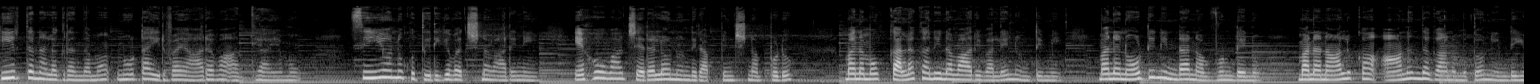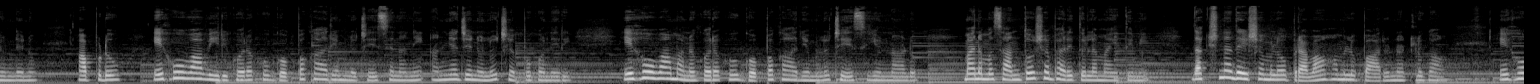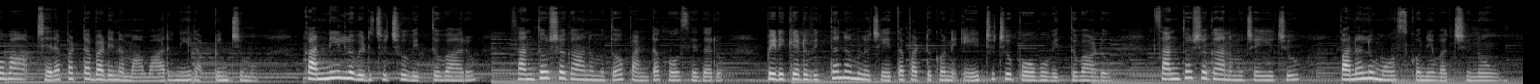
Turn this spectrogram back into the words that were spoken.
కీర్తనల గ్రంథము నూట ఇరవై ఆరవ అధ్యాయము. సీయోనుకు తిరిగి వచ్చిన వారిని ఎహోవా చెరలో నుండి రప్పించినప్పుడు మనము కలకనిన వారి వలె నుంటిమి. మన నోటి నిండా నవ్వుండెను. మన నాలుక ఆనందగానముతో నిండియుండెను. అప్పుడు ఎహోవా వీరి కొరకు గొప్ప కార్యములు చేసినని అన్యజనులు చెప్పుకొనిరి. ఎహోవా మన కొరకు గొప్ప కార్యములు చేసియున్నాడు. మనము సంతోషభరితులమైతిమి. దక్షిణ దేశంలో ప్రవాహములు పారునట్లుగా ఎహోవా చెరపట్టబడిన మా వారిని రప్పించుము. కన్నీళ్ళు విడుచుచు విత్తువారు సంతోషగానముతో పంట కోసెదరు. పిడికెడు విత్తనములు చేత పట్టుకొని ఏడ్చుచు పోవు విత్తువాడు. సంతోషగానము చేయుచు పనులు మోసుకొని వచ్చును.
